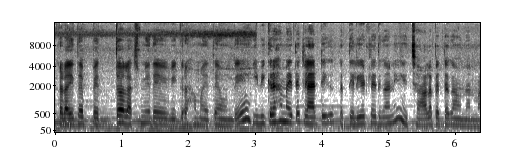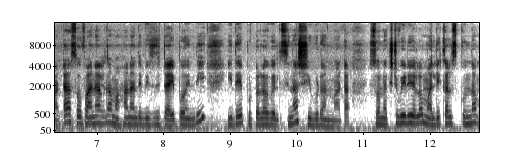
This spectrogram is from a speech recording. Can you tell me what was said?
ఇక్కడ అయితే పెద్ద లక్ష్మీదేవి విగ్రహం అయితే ఉంది. ఈ విగ్రహం అయితే క్లారిటీగా తెలియట్లేదు కానీ చాలా పెద్దగా ఉందన్నమాట. సో ఫైనల్గా మహానంది విజిట్ అయిపోయింది. ఇదే పుట్టలో వెలిసిన శివుడు అనమాట సో నెక్స్ట్ వీడియోలో మళ్ళీ కలుసుకుందాం.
